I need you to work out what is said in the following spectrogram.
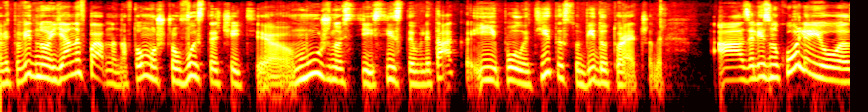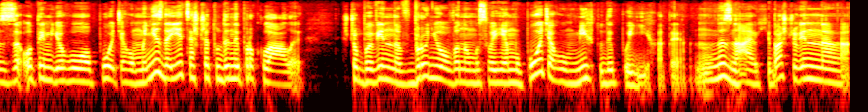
Відповідно, я не впевнена в тому, що вистачить е, мужності сісти в літак і полетіти собі до Туреччини. А залізну колію з отим його потягом, мені здається, ще туди не проклали, щоб він в броньованому своєму потягу міг туди поїхати. Не знаю, хіба що він е,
